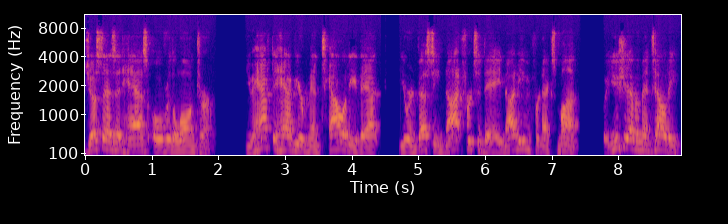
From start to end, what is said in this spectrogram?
just as it has over the long term. You have to have your mentality that you're investing not for today, not even for next month, but you should have a mentality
